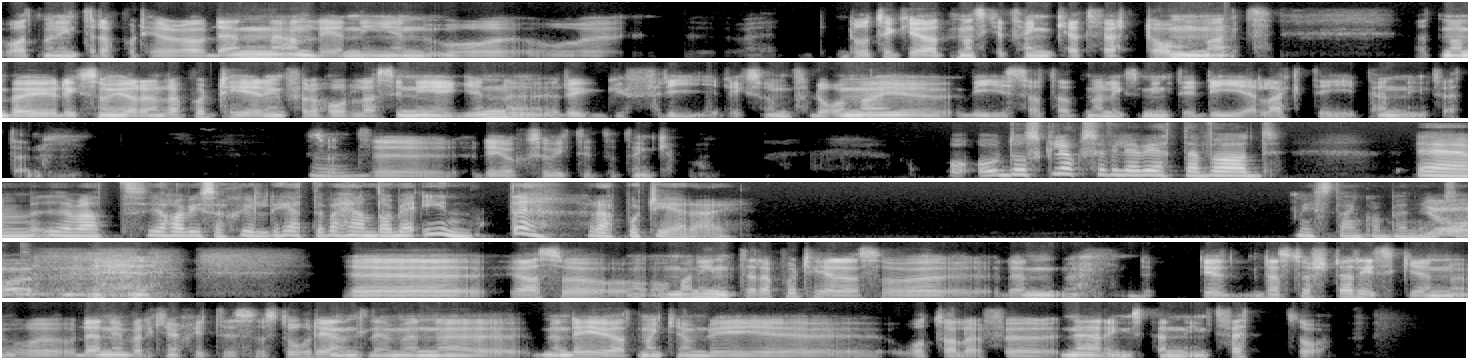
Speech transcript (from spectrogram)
och att man inte rapporterar av den anledningen. Och, och då tycker jag att man ska tänka tvärtom. Att, att man bör ju liksom göra en rapportering för att hålla sin egen rygg fri. Liksom, för då har man ju visat att man liksom inte är delaktig i penningtvätten. Så mm. att, eh, det är också viktigt att tänka på. Och, och då skulle jag också vilja veta vad, um, i och med att jag har vissa skyldigheter, vad händer om jag inte rapporterar? Misstanke om penningtvätt. Ja. Uh, alltså om man inte rapporterar så den, det, den största risken, och, och, den är väl kanske inte så stor egentligen, men, uh, men det är ju att man kan bli uh, åtalad för näringspenningtvätt. Då.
